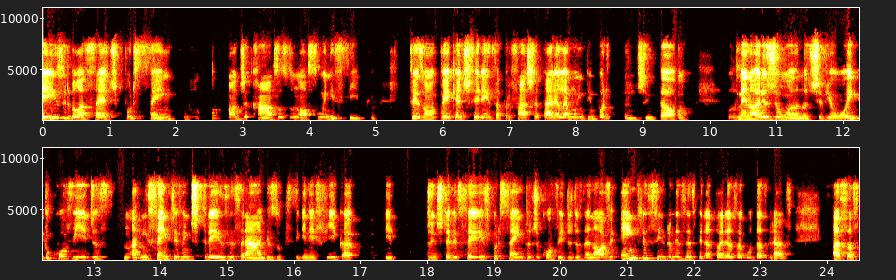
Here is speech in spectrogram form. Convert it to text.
É 3,7% do total de casos do nosso município. Vocês vão ver que a diferença por faixa etária é muito importante. Então, os menores de um ano, eu tive oito Covids em 123 SRAGs, o que significa a gente teve 6% de Covid-19 entre síndromes respiratórias agudas graves. Essas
